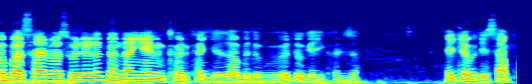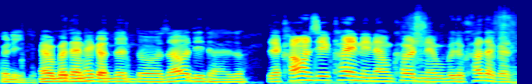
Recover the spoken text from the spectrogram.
કપાસ સારવાર છોડેલા હતા ને તો અહીંયા આવીને ખડ ખાઈ જાય આ બધું હતું કે ખર્ચો એટલે બધી સાફ કરી જાય હવે બધા ને કે અંદર તો જવા દીધા છે, જો. ખાવાનું છે ખાય નહીં ને આમ ખડ ને એવું બધું ખાધા કરે.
